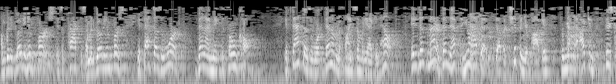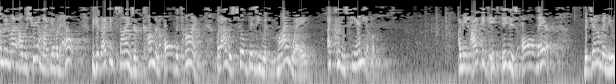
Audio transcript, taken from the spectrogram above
I'm going to go to Him first. It's a practice. I'm going to go to Him first. If that doesn't work, then I make the phone call. If that doesn't work, then I'm going to find somebody I can help. And it doesn't matter. It doesn't have to, you don't have to have a chip in your pocket for me. I can. There's somebody on the street I might be able to help because I think signs are coming all the time. But I was so busy with my way, I couldn't see any of them. I mean, I think it, it is all there. The gentleman who,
